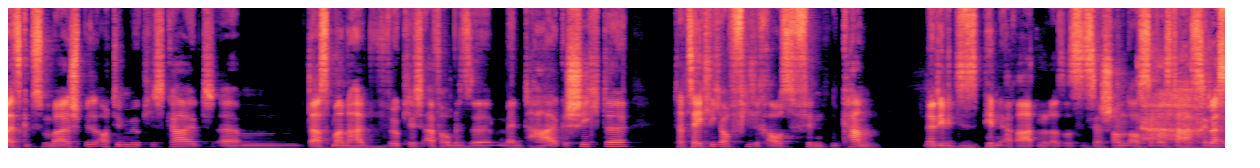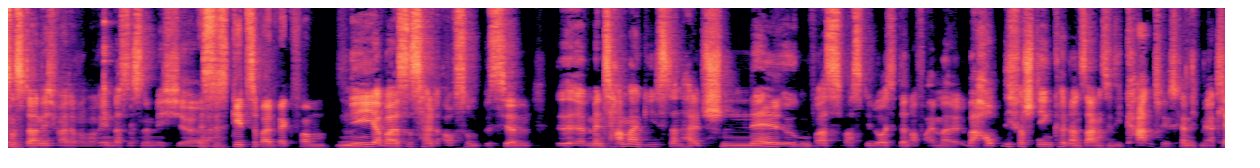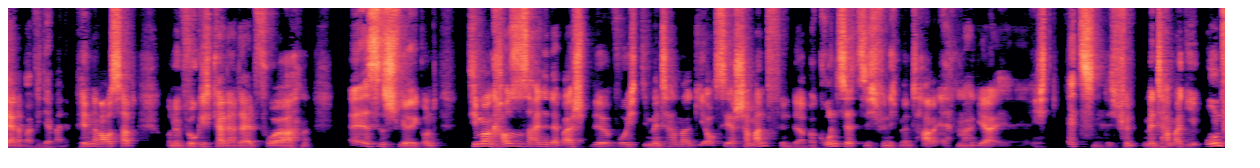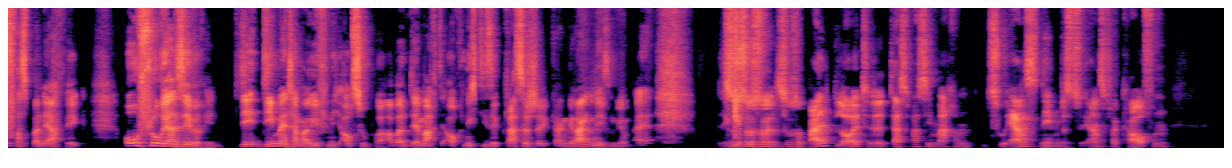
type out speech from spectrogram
Aber es gibt zum Beispiel auch die Möglichkeit, ähm, dass man halt wirklich einfach über diese Mentalgeschichte tatsächlich auch viel rausfinden kann. Ne, die, dieses Pin erraten oder so. Es ist ja schon auch sowas, da hast du ja Lass uns da nicht weiter drüber reden. Das ist nämlich. Äh, Es ist, geht so weit weg vom. Nee, aber es ist halt auch so ein bisschen, äh, Mentalmagie ist dann halt schnell irgendwas, was die Leute dann auf einmal überhaupt nicht verstehen können. Dann sagen sie, die Kartentricks kann ich mir erklären, aber wie der meine PIN raus hat. Und in Wirklichkeit hat er halt vorher, es ist schwierig. Und Timon Kraus ist eine der Beispiele, wo ich die Mentalmagie auch sehr charmant finde. Aber grundsätzlich finde ich Mentalmagie echt ätzend. Ich finde Mentalmagie unfassbar nervig. Oh, Florian Severin. Die, die Mentalmagie finde ich auch super, aber der macht ja auch nicht diese klassische Gedankenlesen. Äh, So, so, so, so, sobald Leute das, was sie machen, zu ernst nehmen, das zu ernst verkaufen,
